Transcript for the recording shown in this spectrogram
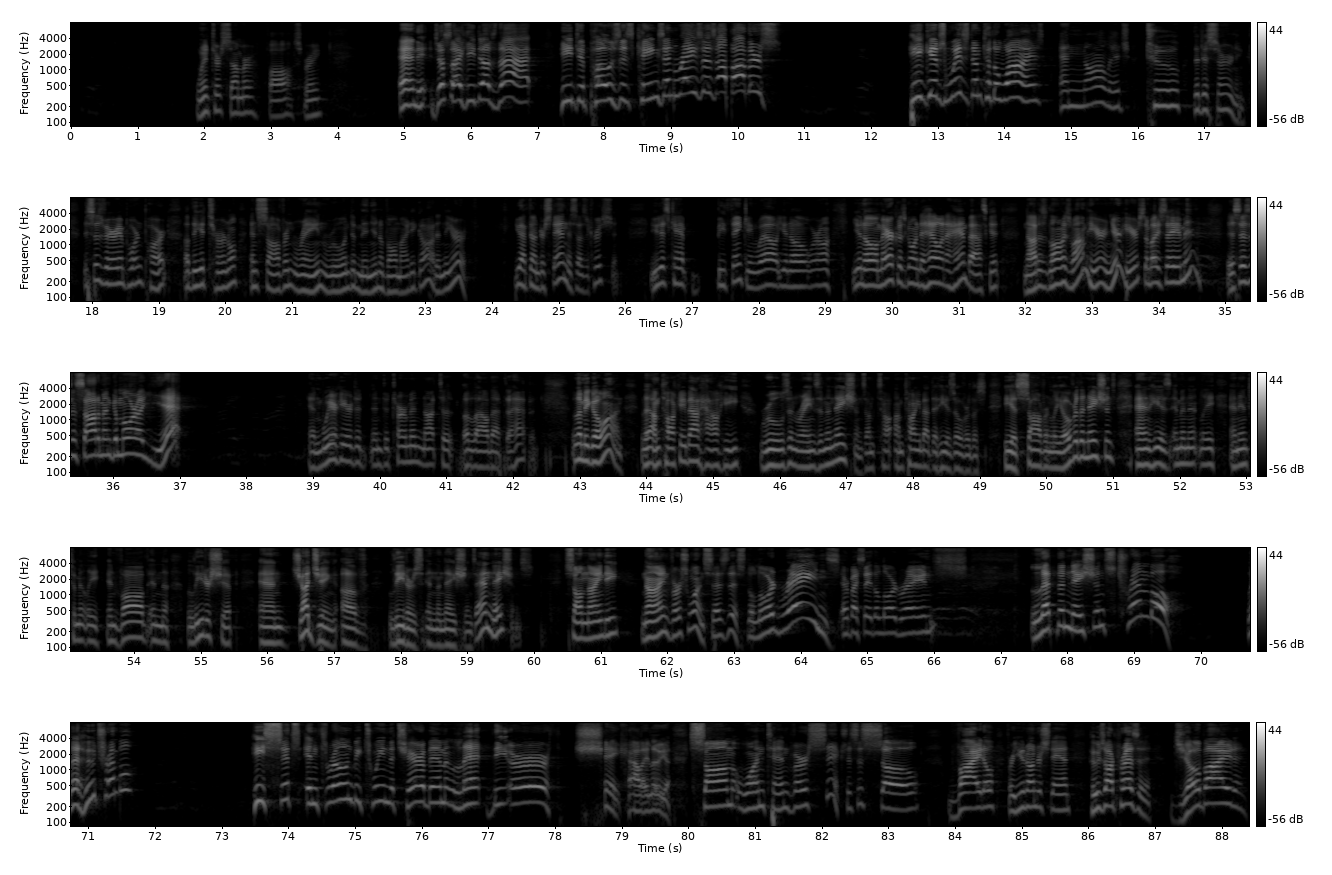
Winter, summer, fall, spring. And just like he does that, he deposes kings and raises up others. He gives wisdom to the wise and knowledge to the discerning. This is a very important part of the eternal and sovereign reign, rule, and dominion of Almighty God in the earth. You have to understand this as a Christian. You just can't be thinking, well, you know, we're on, you know, America's going to hell in a handbasket. Not as long as I'm here and you're here. Somebody say amen. This isn't Sodom and Gomorrah yet. And we're here to, and determined not to allow that to happen. Let me go on. I'm talking about how he rules and reigns in the nations. I'm, ta- I'm talking about that he is over this. He is sovereignly over the nations, and he is eminently and intimately involved in the leadership and judging of leaders in the nations and nations. Psalm 99, verse 1 says this The Lord reigns. Everybody say, The Lord reigns. Let the nations tremble. Let who tremble? He sits enthroned between the cherubim. Let the earth shake. Hallelujah. Psalm 110, verse 6. This is so vital for you to understand who's our president? Joe Biden.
